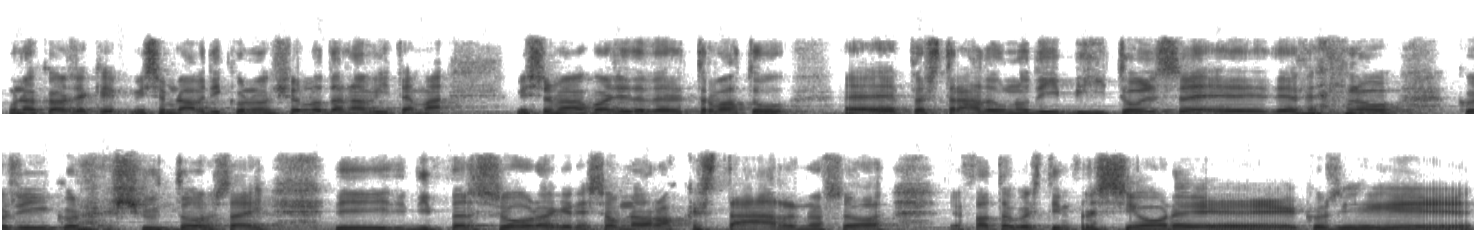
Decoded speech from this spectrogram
una cosa che mi sembrava di conoscerlo da una vita, ma mi sembrava quasi di aver trovato eh, per strada uno dei Beatles e di averlo così conosciuto, sai, di, di persona, che ne so, una rock star, non so, mi ha fatto questa impressione così eh,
